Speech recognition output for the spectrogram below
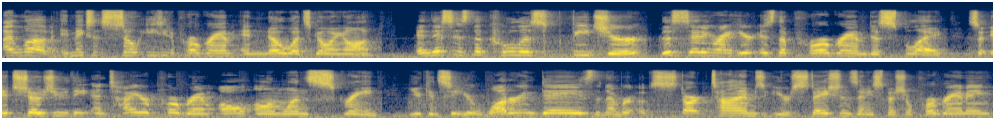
I love. It makes it so easy to program and know what's going on. And this is the coolest feature. This setting right here is the program display. So it shows you the entire program all on one screen. You can see your watering days, the number of start times, your stations, any special programming.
